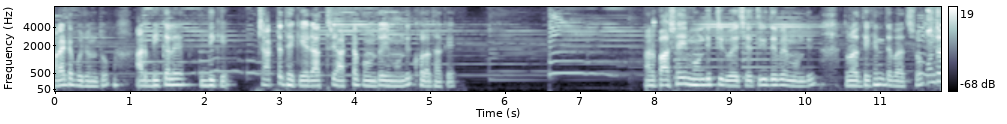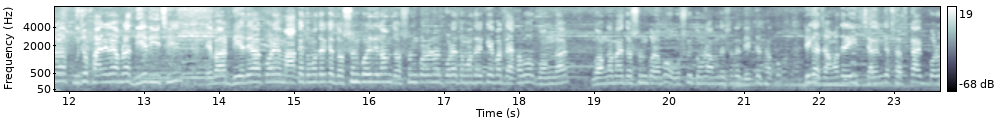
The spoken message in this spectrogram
আড়াইটা পর্যন্ত। আর বিকালে দিকে চারটে থেকে রাত্রি আটটা পর্যন্ত এই মন্দির খোলা থাকে। আর পাশে এই মন্দিরটি রয়েছে, ত্রিদেবের মন্দির। তোমরা দেখে নিতে পারছ। বন্ধুরা, পুজো ফাইনালে আমরা দিয়ে দিয়েছি। এবার দিয়ে দেওয়ার পরে মাকে তোমাদেরকে দর্শন করে দিলাম। দর্শন করানোর পরে তোমাদেরকে এবার দেখাবো গঙ্গার। গঙ্গা মায়ের দর্শন করাবো। অবশ্যই তোমরা আমাদের সাথে দেখতে থাকো। ঠিক আছে, আমাদের এই চ্যানেলকে সাবস্ক্রাইব করো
